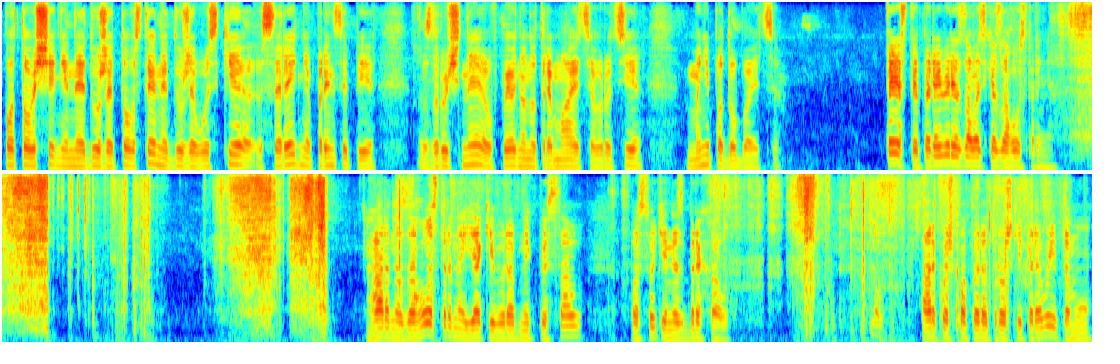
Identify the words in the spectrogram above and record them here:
По товщині не дуже товсте, не дуже вузьке, середнє, в принципі, зручне, впевнено тримається в руці. Мені подобається. Тести, перевірю заводське загострення. Гарно загострений, як і виробник писав, по суті, не збрехав. Ну, аркуш паперу трошки кривий, тому.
